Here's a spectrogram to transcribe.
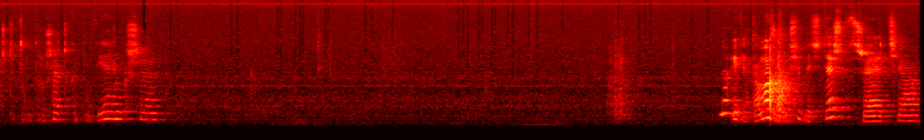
Jeszcze tą troszeczkę powiększę. I wiadomo, że musi być też trzecia.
